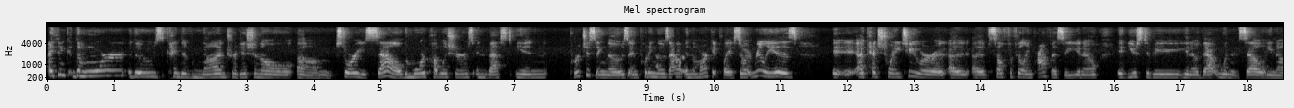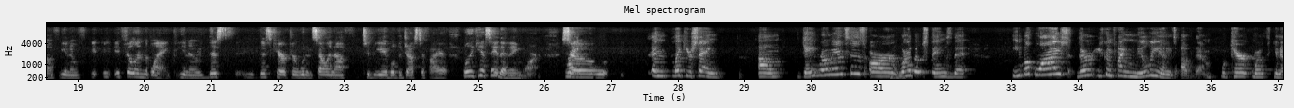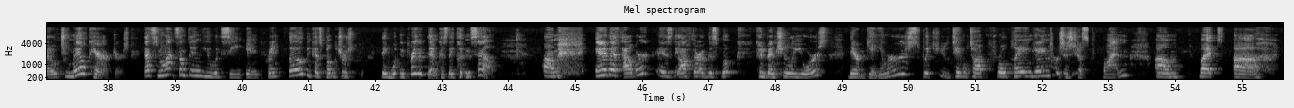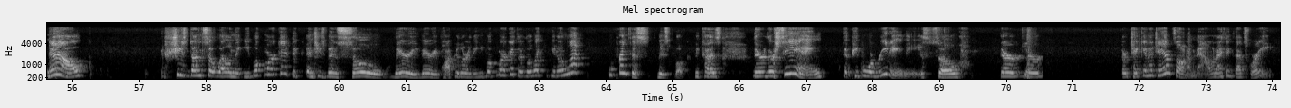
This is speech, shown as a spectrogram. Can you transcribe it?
I think the more those kind of non traditional um, stories sell, the more publishers invest in purchasing those and putting those out in the marketplace. So it really is a catch 22 or a, a, a self-fulfilling prophecy you know it used to be you know that wouldn't sell enough you know it, it, fill in the blank you know this this character wouldn't sell enough to be able to justify it. Well, they can't say that anymore. So, right. and like you're saying, um, gay romances are mm-hmm. one of those things that ebook wise, there you can find millions of them with character with you know two male characters. That's not something you would see in print though, because publishers they wouldn't print them because they couldn't sell. Um, Annabeth Albert is the author of this book, Conventionally Yours. They're gamers, which tabletop role playing games, which is just fun. Um, but uh, now she's done so well in the ebook market and she's been so very very popular in the ebook market they're, they're like you know what we'll print this this book because they're they're seeing that people were reading these so they're yeah. they're they're taking a chance on them now and i think that's great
